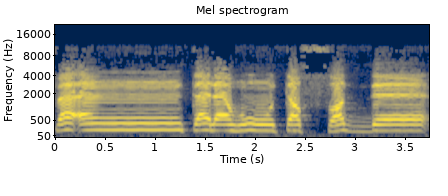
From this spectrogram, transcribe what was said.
فأنت له تصدى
